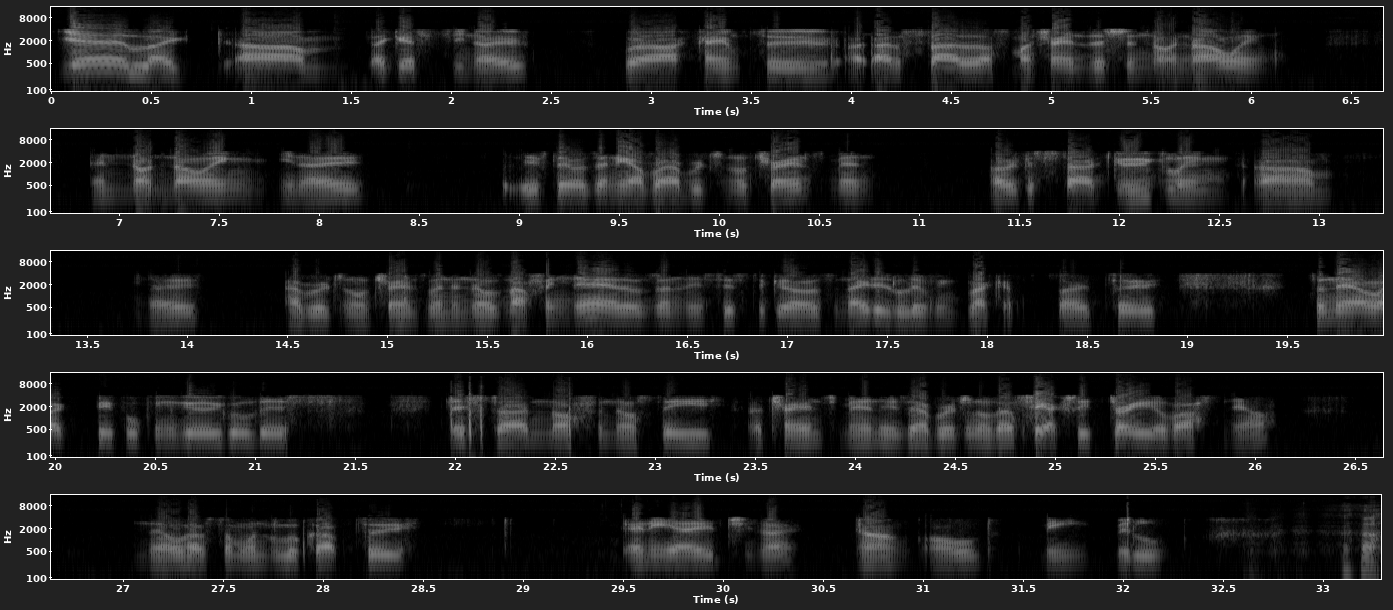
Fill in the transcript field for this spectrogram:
Yeah, like um, I guess you know where I came to. I I started off my transition not knowing, and not knowing, you know, if there was any other Aboriginal trans men. I would just start googling, um, you know, Aboriginal trans men, and there was nothing there. There was only Sister Girls, and they did a Living Black episode too. So now, like, people can Google this. They're starting off, and they'll see a trans man who's Aboriginal. They'll see actually three of us now, and they'll have someone to look up to any age, you know, young, old, me, middle.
